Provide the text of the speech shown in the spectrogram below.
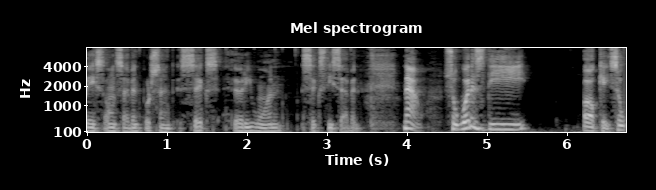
based on 7% is 631.67. Now, so what is the Okay, so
